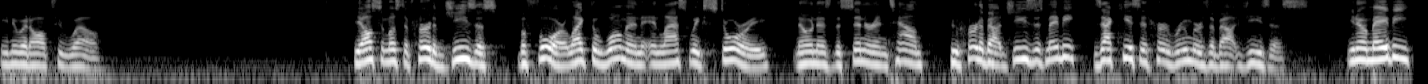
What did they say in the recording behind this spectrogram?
He knew it all too well. He also must have heard of Jesus before, like the woman in last week's story, known as the sinner in town, who heard about Jesus. Maybe Zacchaeus had heard rumors about Jesus. You know, maybe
